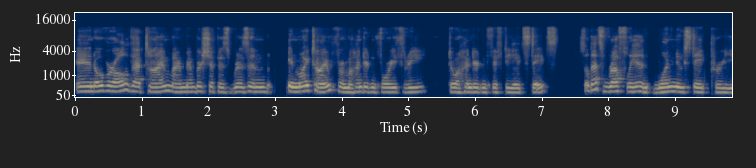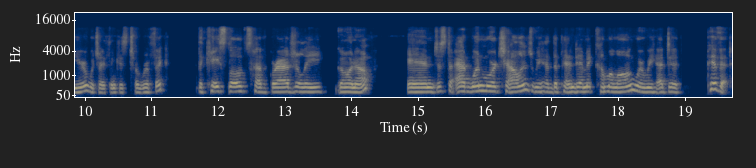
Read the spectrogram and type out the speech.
And over all of that time, my membership has risen in my time from 143 to 158 states. So that's roughly a, one new state per year, which I think is terrific. The caseloads have gradually gone up. And just to add one more challenge, we had the pandemic come along where we had to pivot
